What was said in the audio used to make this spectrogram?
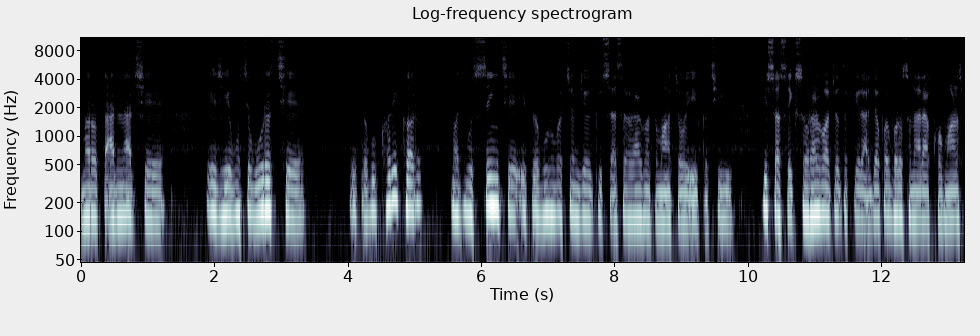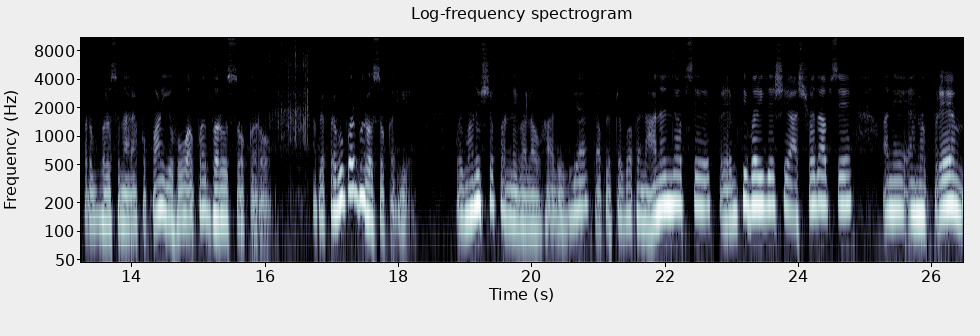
મારો તારનાર છે, એ જે ઊંચો બુરજ છે, એ પ્રભુ ખરેખર મજબૂત સિંહ છે, એ પ્રભુનું વચન જે કિસ્સા સરળમાં તો વાંચો એ પછી કિસ્સા એક સરળ વાંચો તો કે રાજા પર ભરોસો ના રાખો, માણસ પર ભરોસો ના રાખો, પણ યહોવા પર ભરોસો કરો. આપણે પ્રભુ પર ભરોસો કરીએ. કોઈ મનુષ્ય પર નહીં વલાવ. હાલેલુયા. તો આપણે પ્રભુ આપણને આનંદ આપશે, પ્રેમથી ભરી દેશે, આશ્વાદ આપશે અને એનો પ્રેમ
